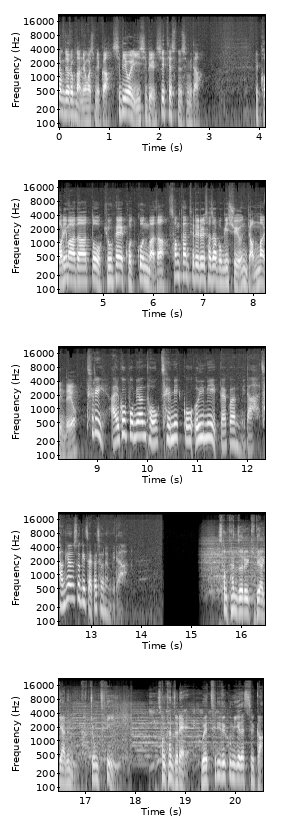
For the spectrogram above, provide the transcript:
시청자 여러분 안녕하십니까? 12월 20일 CTS 뉴스입니다. 거리마다 또 교회 곳곳마다 성탄 트리를 찾아보기 쉬운 연말인데요. 트리, 알고 보면 더욱 재밌고 의미 있다고 합니다. 장현수 기자가 전합니다. 성탄절을 기대하게 하는 각종 트리. 성탄절에 왜 트리를 꾸미게 됐을까?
